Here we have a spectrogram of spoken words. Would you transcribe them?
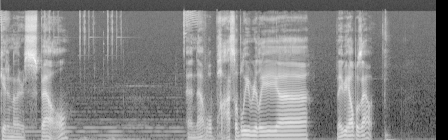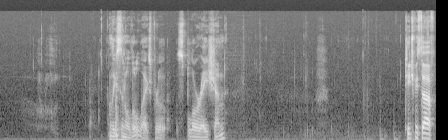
Get another spell. And that will possibly really, uh, maybe help us out. At least in a little explo- exploration. Teach me stuff.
